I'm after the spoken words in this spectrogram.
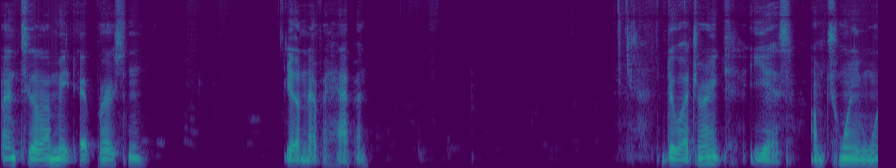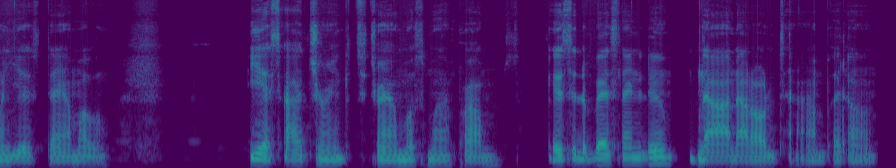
until I meet that person, it'll never happen. Do I drink? Yes. I'm 21 years damn old. Yes, I drink to drown most of my problems. Is it the best thing to do? Nah, not all the time, but um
